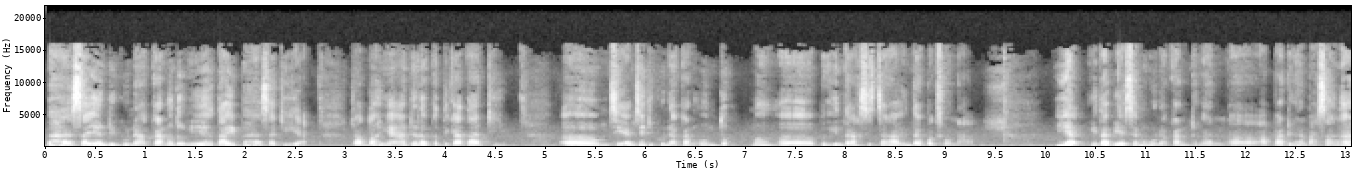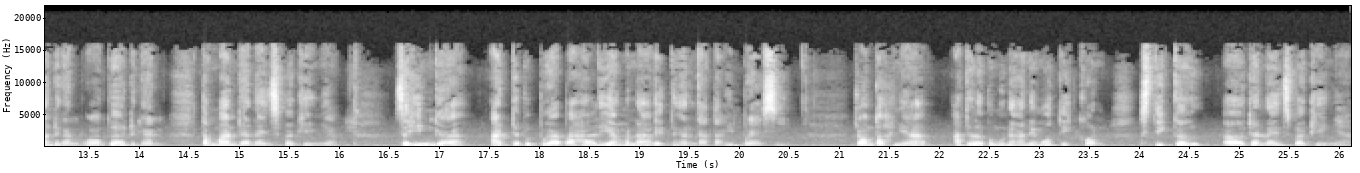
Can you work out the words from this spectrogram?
bahasa yang digunakan untuk menyertai bahasa dia contohnya adalah ketika tadi e, CMC digunakan untuk meng, e, berinteraksi secara interpersonal Iya, kita biasanya menggunakan dengan e, apa dengan pasangan, dengan keluarga, dengan teman dan lain sebagainya. Sehingga ada beberapa hal yang menarik dengan kata impresi. Contohnya adalah penggunaan emoticon, stiker, uh, dan lain sebagainya.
